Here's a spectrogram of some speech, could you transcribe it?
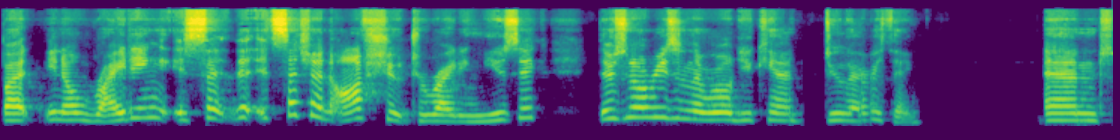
But you know, writing is it's such an offshoot to writing music. There's no reason in the world you can't do everything. And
